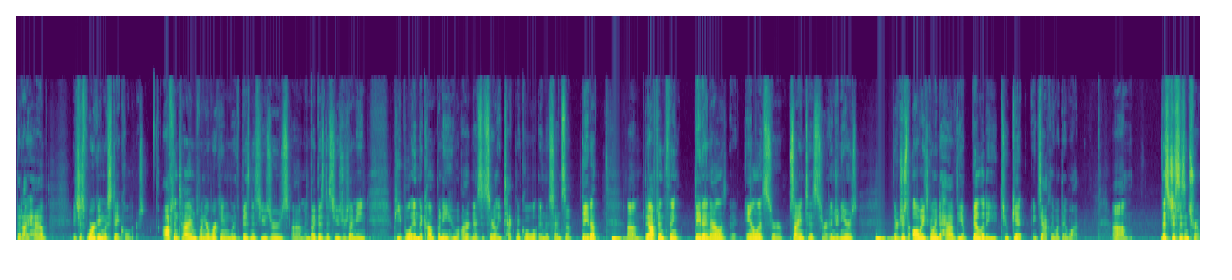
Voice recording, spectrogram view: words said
that I have is just working with stakeholders. Oftentimes, when you're working with business users, um, and by business users I mean people in the company who aren't necessarily technical in the sense of data. Um, they often think data analy- analysts or scientists or engineers, they're just always going to have the ability to get exactly what they want. Um, this just isn't true.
